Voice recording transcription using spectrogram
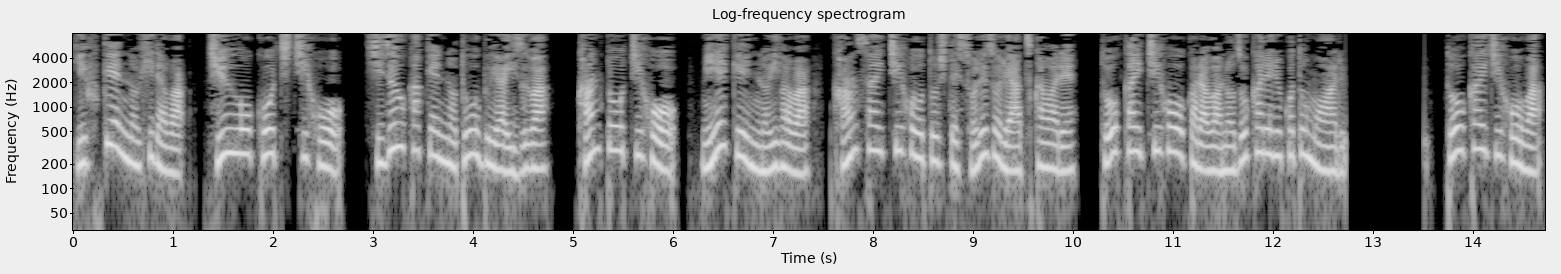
岐阜県の飛騨は中央高知地方、静岡県の東部や伊豆は関東地方、三重県の伊賀は関西地方としてそれぞれ扱われ、東海地方からは除かれることもある。東海地方は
